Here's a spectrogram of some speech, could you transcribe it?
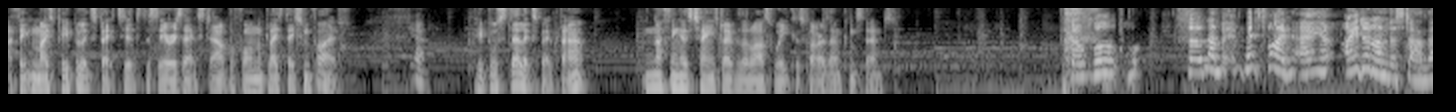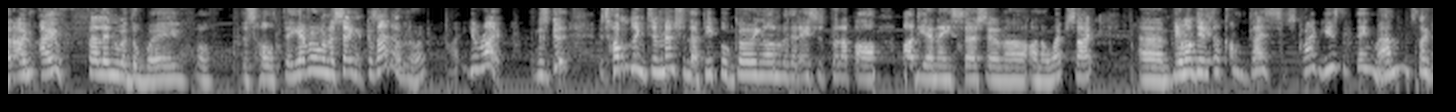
I think most people expected the Series X to outperform the PlayStation 5 Yeah. People still expect that. Nothing has changed over the last week, as far as I'm concerned. So we'll. So no, but it's fine. I I don't understand that. I I fell in with the wave of this whole thing. Everyone is saying it because I don't know. You're right. And It's good. It's humbling to mention that people going on with it. Aces put up our our DNA search on our on our website. Um, GameOnDaily.com. Guys, subscribe. Use the thing, man. It's like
